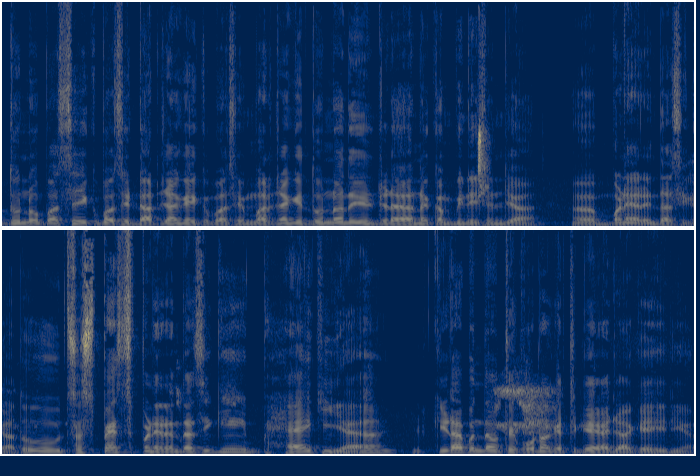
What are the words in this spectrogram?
ਦੋਨੋਂ ਪਾਸੇ ਇੱਕ ਪਾਸੇ ਡਰ ਜਾਾਂਗੇ ਇੱਕ ਪਾਸੇ ਮਰ ਜਾਾਂਗੇ। ਦੋਨਾਂ ਦੇ ਜਿਹੜਾ ਨਾ ਕੰਬੀਨੇਸ਼ਨ ਜਾਂ ਬਣਿਆ ਰਹਿੰਦਾ ਸੀਗਾ। ਤੋ ਸਸਪੈਂਸ ਬਣਿਆ ਰਹਿੰਦਾ ਸੀ ਕਿ ਹੈ ਕੀ ਆ? ਕਿਹੜਾ ਬੰਦਾ ਉੱਥੇ ਫੋਟੋ ਖਿੱਚ ਕੇ ਆ ਜਾ ਕੇ ਇਹ ਜੀਆਂ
